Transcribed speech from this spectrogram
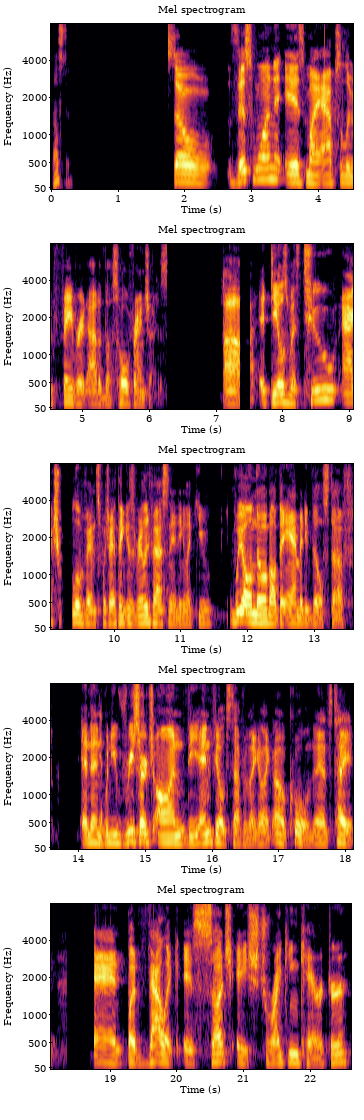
Dustin. So this one is my absolute favorite out of this whole franchise. Uh, it deals with two actual events, which I think is really fascinating. Like you, we all know about the Amityville stuff, and then when you research on the Enfield stuff, you're like, you're like, oh, cool, that's tight. And but Valak is such a striking character,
